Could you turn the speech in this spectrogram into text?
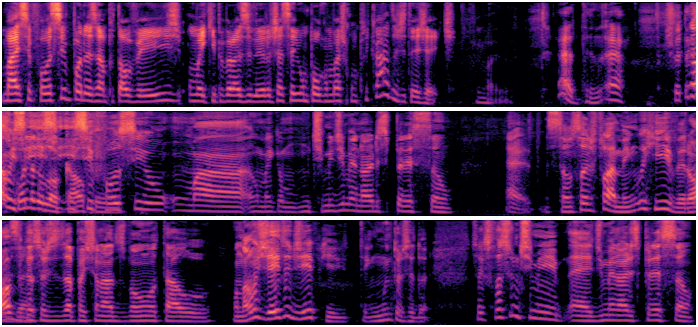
mas se fosse, por exemplo, talvez uma equipe brasileira já seria um pouco mais complicado de ter gente. É, é. Acho que até a Não, e se, escolha do e se- local e se foi- fosse uma, como é que é, um time de menor expressão? É, estamos falando de Flamengo e River. Pois Óbvio é. que os torcedores apaixonados vão lotar o. vão dar um jeito de ir, porque tem muito torcedor. Só que se fosse um time é, de menor expressão,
